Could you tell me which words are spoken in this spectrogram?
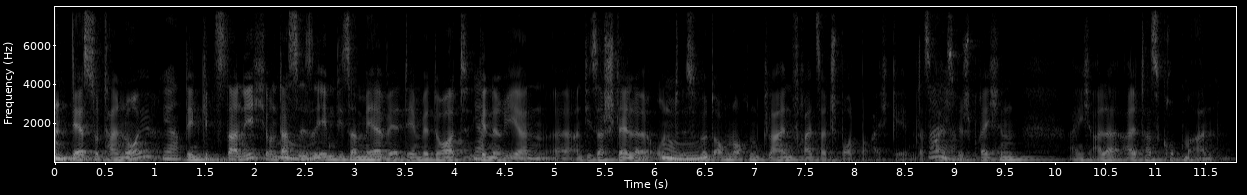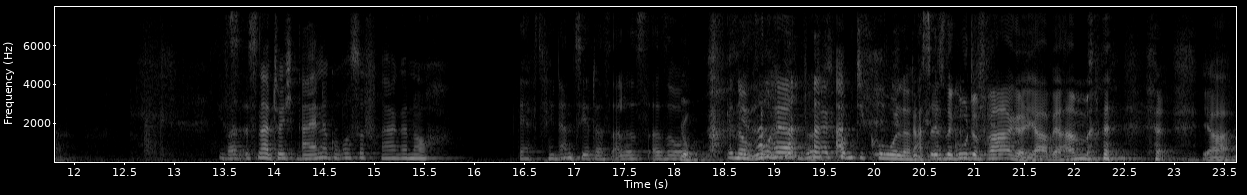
Der ist total neu. Ja. Den gibt es da nicht. Und das mhm. ist eben dieser Mehrwert, den wir dort ja. generieren äh, an dieser Stelle. Und mhm. es wird auch noch einen kleinen Freizeitsportbereich geben. Das ah, heißt, ja. wir sprechen eigentlich alle Altersgruppen an. Jetzt ist natürlich eine große Frage noch, Wer finanziert das alles? Also Jo. Genau, woher, woher kommt die Kohle? Das ist eine gute Frage. Ja, wir haben, ja,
